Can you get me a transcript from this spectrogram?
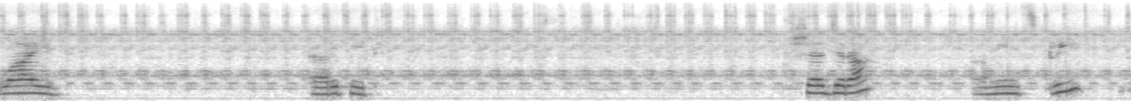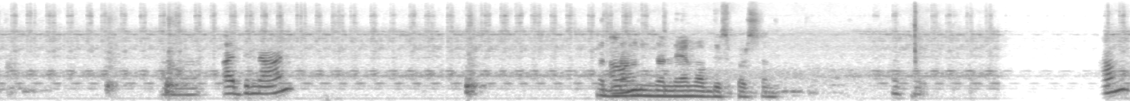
Wa'aid. repeat uh, repeat shajara uh, means tree uh, adnan Adnan is the name of this person. okay am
